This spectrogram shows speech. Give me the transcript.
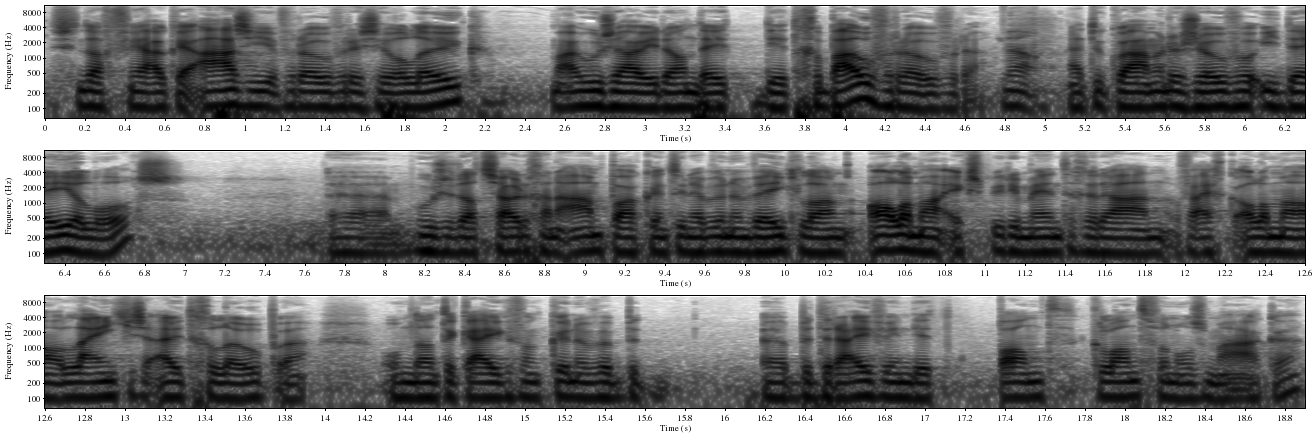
Dus toen dacht ik van ja, oké, Azië veroveren is heel leuk. Maar hoe zou je dan dit, dit gebouw veroveren? Ja. En toen kwamen er zoveel ideeën los. ehm, hoe ze dat zouden gaan aanpakken. En toen hebben we een week lang allemaal experimenten gedaan. Of eigenlijk allemaal lijntjes uitgelopen. Om dan te kijken van kunnen we be- eh, bedrijven in dit pand klant van ons maken.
